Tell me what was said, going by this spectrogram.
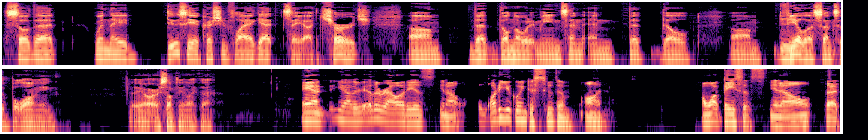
so that when they do see a Christian flag at, say, a church, um, that they'll know what it means and, and that they'll um, feel a sense of belonging, you know, or something like that. And, you know, the other reality is, you know, what are you going to sue them on? On what basis? You know, that,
